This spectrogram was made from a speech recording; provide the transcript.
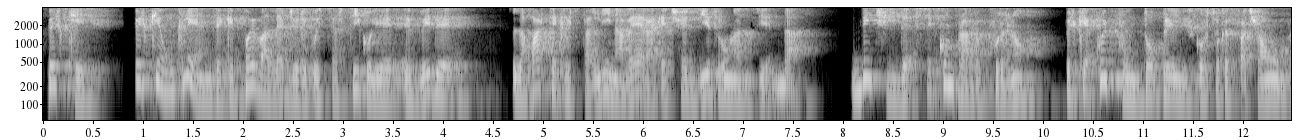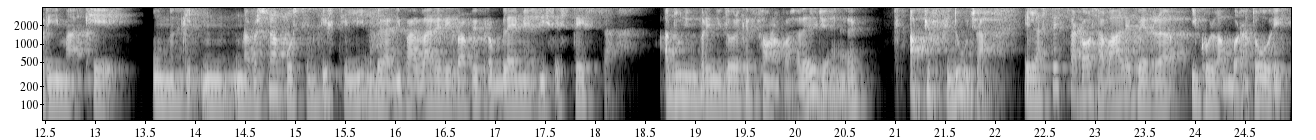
Perché? Perché un cliente che poi va a leggere questi articoli e, e vede la parte cristallina vera che c'è dietro un'azienda, decide se comprare oppure no. Perché a quel punto, per il discorso che facevamo prima, che un, una persona può sentirsi libera di parlare dei propri problemi e di se stessa ad un imprenditore che fa una cosa del genere, ha più fiducia e la stessa cosa vale per i collaboratori.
